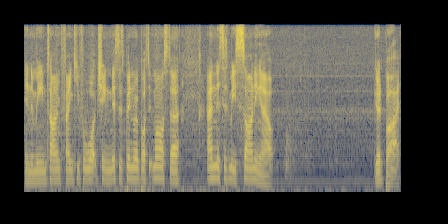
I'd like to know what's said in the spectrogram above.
In the meantime, thank you for watching. This has been Robotic Master. And this is me signing out. Goodbye.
